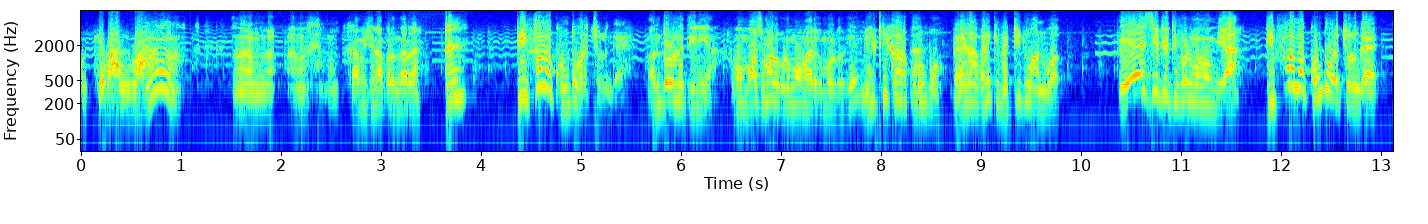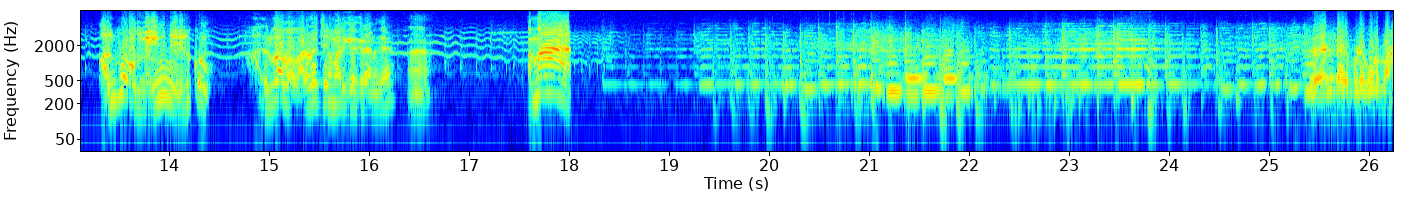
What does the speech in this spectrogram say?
முக்கியமா அல்வா. கமிஷன் அப்புறம் தர்றேன் டிஃபனை கொண்டு வர சொல்லுங்க. வந்த உடனே தீனியா? ரொம்ப மோசமான குடும்பமா இருக்கும் போல இருக்கு. மிலிட்டரிக்கார குடும்பம். வேளா வேலைக்கு வெட்டிட்டு வாங்குவா பேசிட்டு டிஃபன் பண்ணுவோம்யா? டிஃபனை கொண்டு வர சொல்லுங்க. அல்வா மெயின் இருக்கணும் அல்வாவை வரதட்சணை மாதிரி கேக்குறானுங்க. அம்மா ரெண்டை இப்படி கொடுமா.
